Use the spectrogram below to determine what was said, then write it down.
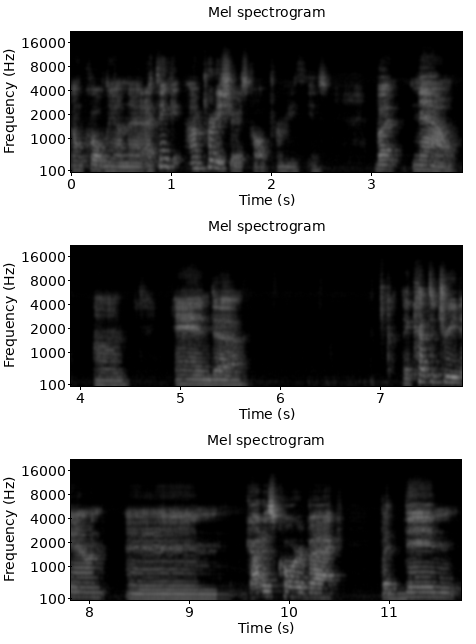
Don't quote me on that. I think, I'm pretty sure it's called Prometheus. But now, um, and uh, they cut the tree down and got his core back. But then,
